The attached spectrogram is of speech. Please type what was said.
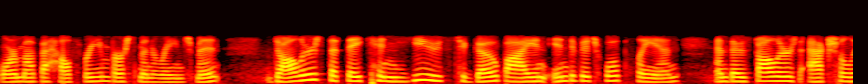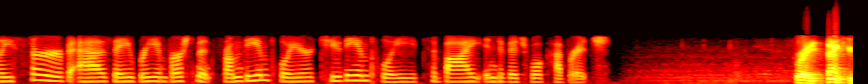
form of a health reimbursement arrangement dollars that they can use to go buy an individual plan, and those dollars actually serve as a reimbursement from the employer to the employee to buy individual coverage. Great. Thank you,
